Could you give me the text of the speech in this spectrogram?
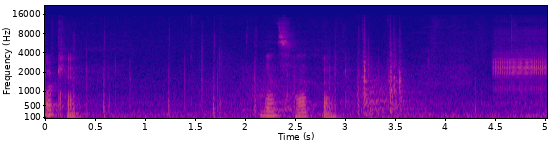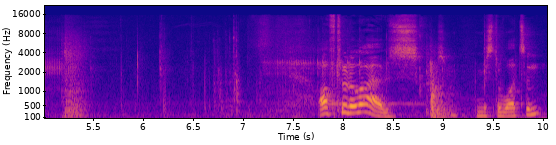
Okay. Let's head back. Off to the labs, Mr. Watson.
